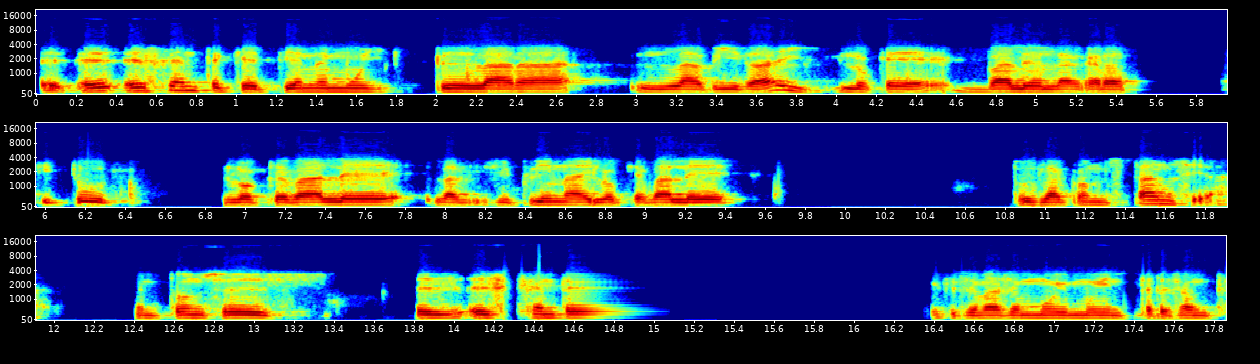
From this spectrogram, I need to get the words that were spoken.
es, es gente que tiene muy clara la vida y lo que vale la gratitud, lo que vale la disciplina y lo que vale pues la constancia. Entonces, es, es gente que se me hace muy, muy interesante.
